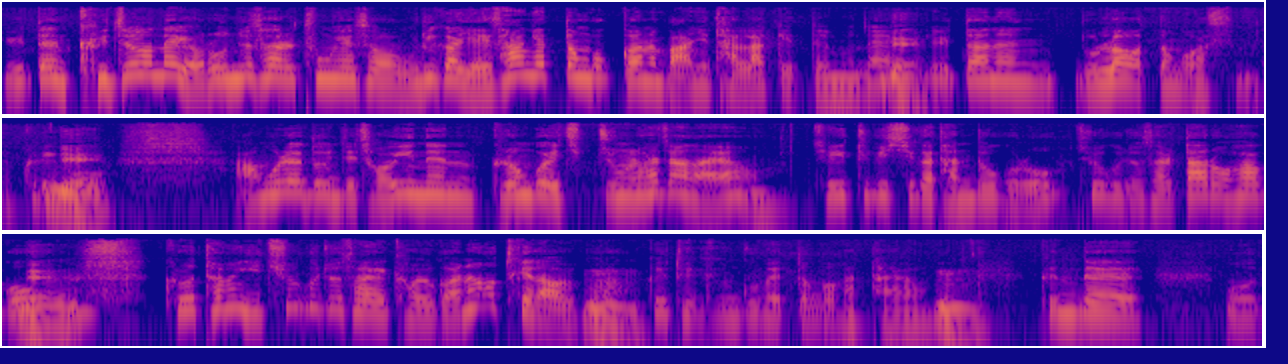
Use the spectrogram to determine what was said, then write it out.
일단 그 전에 여론조사를 통해서 우리가 예상했던 것과는 많이 달랐기 때문에 네. 일단은 놀라웠던 것 같습니다. 그리고 네. 아무래도 이제 저희는 그런 거에 집중을 하잖아요. JTBC가 단독으로 출구조사를 따로 하고 네. 그렇다면 이 출구조사의 결과는 어떻게 나올까? 음. 그게 되게 궁금했던 것 같아요. 음. 근데 뭐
